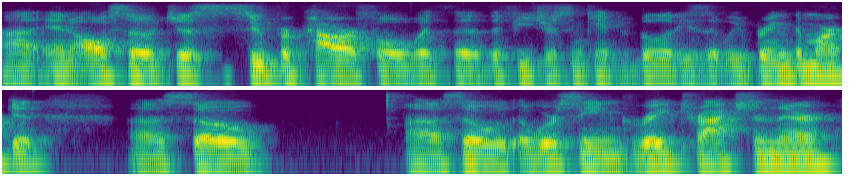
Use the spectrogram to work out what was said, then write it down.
uh, and also just super powerful with the, the features and capabilities that we bring to market. Uh, so, so we're seeing great traction there,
